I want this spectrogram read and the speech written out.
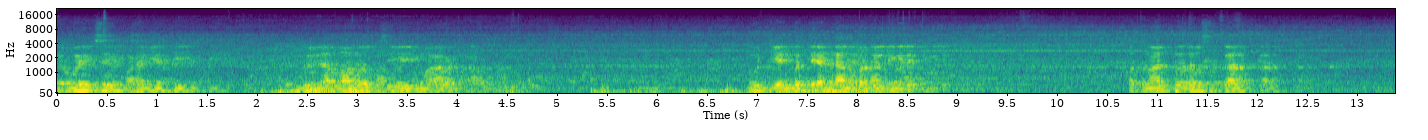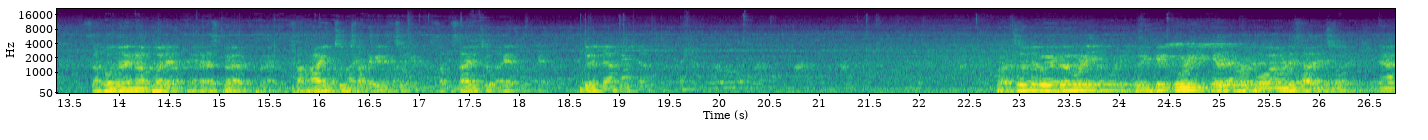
നിർവഹിച്ച് മടങ്ങിയെത്തി. അത് സ്വീകരിക്കുമാറാവട്ടെ. നൂറ്റി എൺപത്തി രണ്ടാം നമ്പർ ബിൽഡിങ്ങിൽ പത്ത് നാൽപ്പത് ദിവസക്കാലം സഹോദരങ്ങളെ പോലെ പരസ്പരം സഹായിച്ചും സഹകരിച്ചും സംസാരിച്ചും ഒക്കെ കുറച്ചൊന്ന് വീണ്ടും കൂടി ഒരിക്കൽ കൂടി ഇരിക്കാതെ അവിടെ പോകാൻ വേണ്ടി സാധിച്ചു. ഞാൻ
